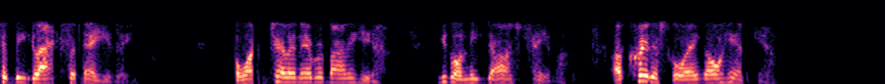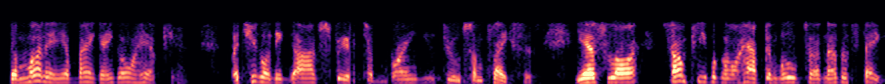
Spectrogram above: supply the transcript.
to be lackadaisy. But what I'm telling everybody here, you're going to need God's favor. A credit score ain't going to help you. The money in your bank ain't going to help you. But you're going to need God's Spirit to bring you through some places. Yes, Lord, some people are going to have to move to another state.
